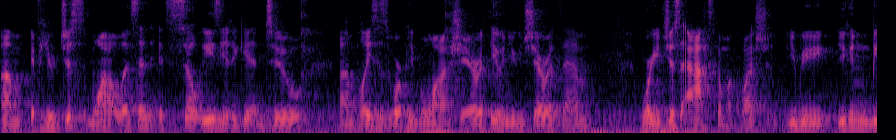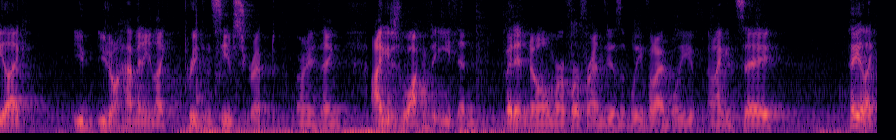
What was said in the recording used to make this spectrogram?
Um, if you just want to listen, it's so easy to get into um, places where people want to share with you, and you can share with them, where you just ask them a question. You be you can be like you, you don't have any like preconceived script or anything. I could just walk up to Ethan if I didn't know him or if we're friends, he doesn't believe what I believe, and I could say, "Hey, like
